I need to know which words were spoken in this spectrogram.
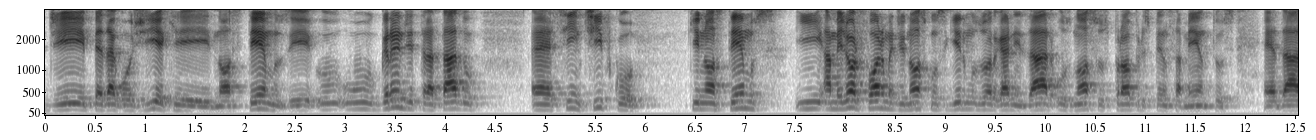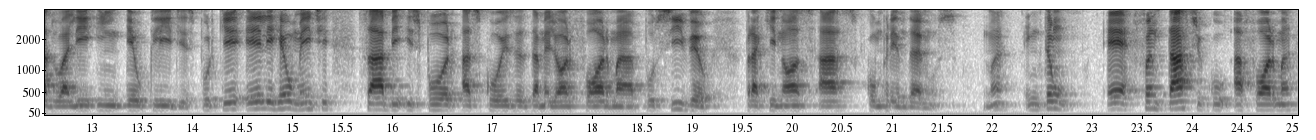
de pedagogia que nós temos e o, o grande tratado é, científico que nós temos e a melhor forma de nós conseguirmos organizar os nossos próprios pensamentos é dado ali em Euclides, porque ele realmente sabe expor as coisas da melhor forma possível para que nós as compreendamos. É? Então, é fantástico a forma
